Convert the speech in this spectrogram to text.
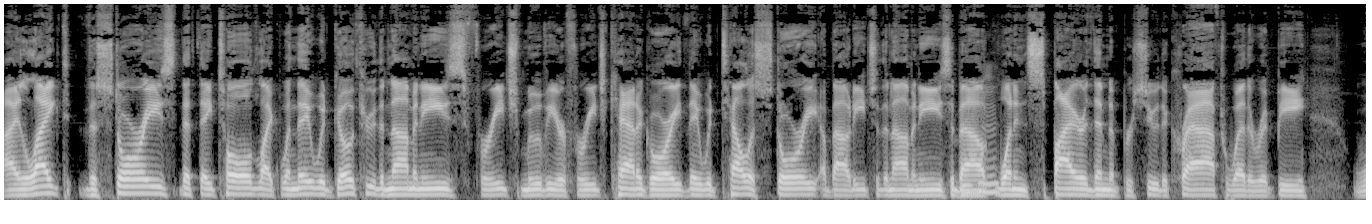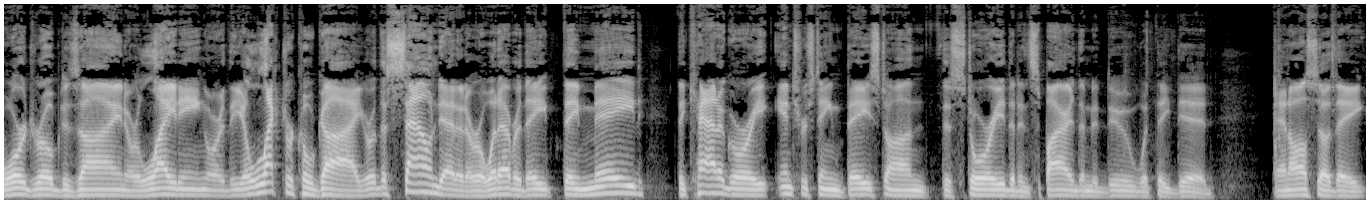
I liked the stories that they told. Like when they would go through the nominees for each movie or for each category, they would tell a story about each of the nominees, about Mhm. what inspired them to pursue the craft, whether it be wardrobe design or lighting or the electrical guy or the sound editor or whatever. They they made the category interesting based on the story that inspired them to do what they did, and also they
